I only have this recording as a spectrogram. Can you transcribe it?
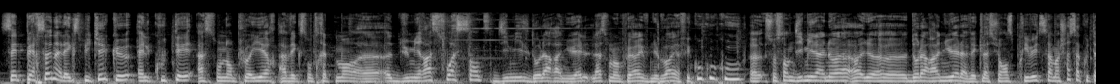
Cette personne, elle a expliqué qu'elle coûtait à son employeur, avec son traitement euh, d'Humira, 70 000 dollars annuels. Là, son employeur, il venait le voir, il a fait coucou, coucou, euh, 70 000 euh, dollars annuels avec l'assurance privée, tout ça, machin, ça coûte,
